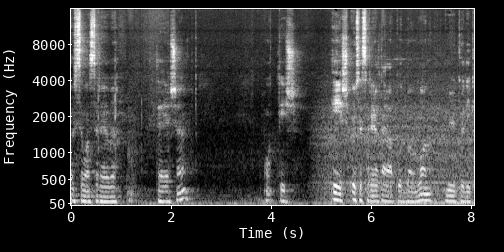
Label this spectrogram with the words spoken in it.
Össze van szerelve teljesen, ott is, és összeszerelt állapotban van, működik.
